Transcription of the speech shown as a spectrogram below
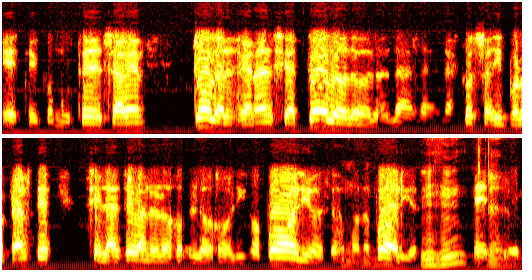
este, como ustedes saben, todas las ganancias, todas las cosas importantes se la llevan los, los oligopolios, los monopolios. Este,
